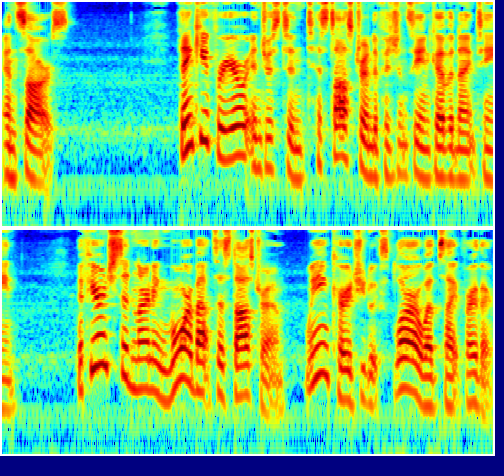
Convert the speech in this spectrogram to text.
and SARS. Thank you for your interest in testosterone deficiency and COVID 19. If you're interested in learning more about testosterone, we encourage you to explore our website further.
